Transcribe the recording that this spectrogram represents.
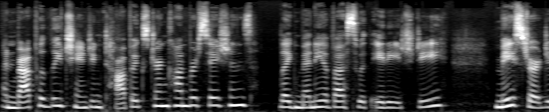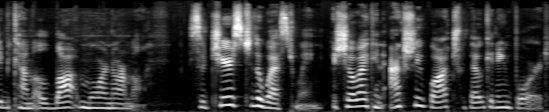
And rapidly changing topics during conversations, like many of us with ADHD, may start to become a lot more normal. So, cheers to the West Wing, a show I can actually watch without getting bored.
